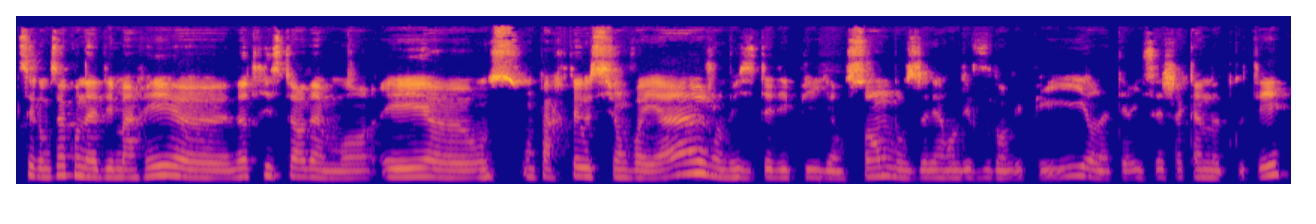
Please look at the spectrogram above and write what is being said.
C'est comme ça qu'on a démarré notre histoire d'amour. Et on, on, partait aussi en voyage, on visitait des pays ensemble, on se donnait rendez-vous dans des pays, on atterrissait chacun de notre côté.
